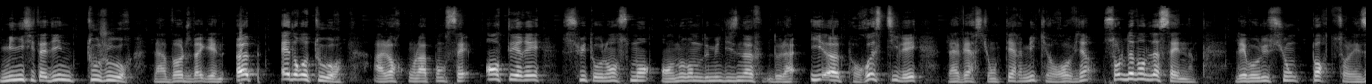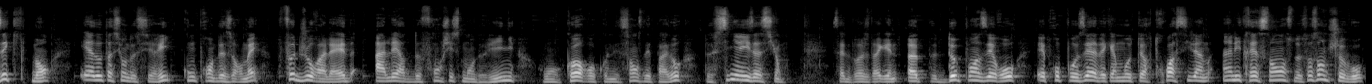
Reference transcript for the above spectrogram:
Mini citadine toujours, la Volkswagen Up est de retour. Alors qu'on la pensait enterrée suite au lancement en novembre 2019 de la e-Up restylée, la version thermique revient sur le devant de la scène. L'évolution porte sur les équipements et la dotation de série comprend désormais feu de jour à LED, alerte de franchissement de ligne ou encore reconnaissance des panneaux de signalisation. Cette Volkswagen Up 2.0 est proposée avec un moteur 3 cylindres 1 litre essence de 60 chevaux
